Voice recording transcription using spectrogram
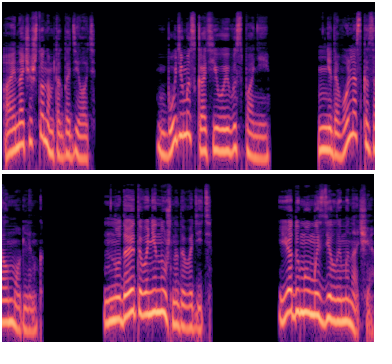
А иначе что нам тогда делать? Будем искать его и в Испании. Недовольно сказал Модлинг. Но до этого не нужно доводить. Я думаю, мы сделаем иначе.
